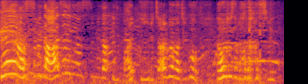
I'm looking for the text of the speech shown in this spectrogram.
네, 맞습니다. 아쟁이였습니다. 이 마이크 줄이 짧아가지고 나오셔서 받아가시면.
